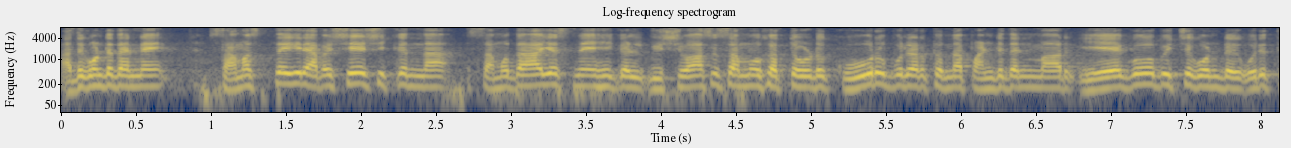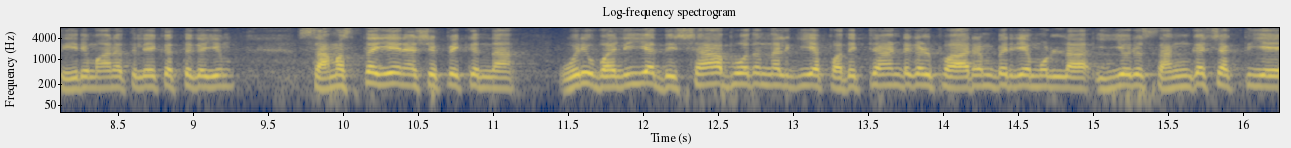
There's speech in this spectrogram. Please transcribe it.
അതുകൊണ്ട് തന്നെ സമസ്തയിൽ അവശേഷിക്കുന്ന സമുദായ സ്നേഹികൾ വിശ്വാസ സമൂഹത്തോട് കൂറു പുലർത്തുന്ന പണ്ഡിതന്മാർ ഏകോപിച്ചുകൊണ്ട് ഒരു തീരുമാനത്തിലേക്ക് എത്തുകയും സമസ്തയെ നശിപ്പിക്കുന്ന ഒരു വലിയ ദിശാബോധം നൽകിയ പതിറ്റാണ്ടുകൾ പാരമ്പര്യമുള്ള ഈ ഒരു സംഘശക്തിയെ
